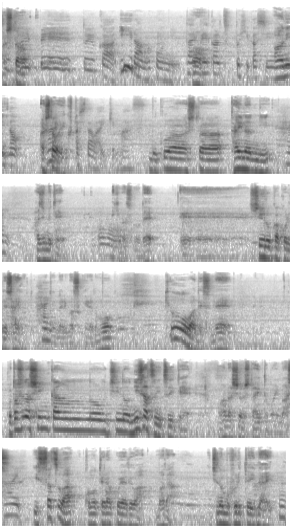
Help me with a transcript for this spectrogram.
明日。台北というかイーランの方に台北からちょっと東の。あに明日は行くと。い、明日は行きます。僕は明日台南にはい。初めておー。いきますので、えー収録はこれで最後ということになりますけれども、今日はですね今年の新刊のうちの2冊についてお話をしたいと思います、はい。1冊はこの寺子屋ではまだ一度も触れていない、うん。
